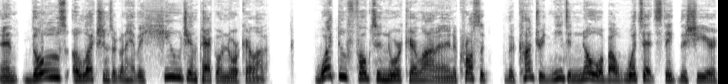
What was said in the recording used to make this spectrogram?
And those elections are going to have a huge impact on North Carolina. What do folks in North Carolina and across the, the country need to know about what's at stake this year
